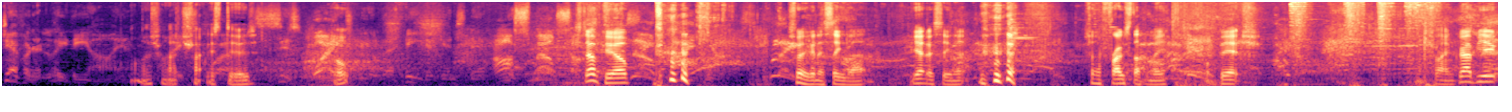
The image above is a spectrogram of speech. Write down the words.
Definitely the iron. I'm going to try and track this dude. Oh. I smell something. Stealth kill! sure you're going to see that. Yeah, they've seen it. Trying to throw stuff at me. Oh, bitch. I'll try and grab you.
